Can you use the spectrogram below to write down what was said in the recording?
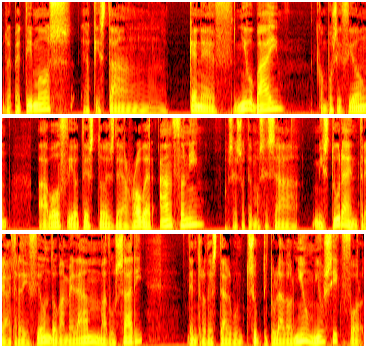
Repetimos, aquí están Kenneth Newby, composición, a voz e o texto es de Robert Anthony, pois pues eso, temos esa mistura entre a tradición do gamelán Madusari dentro deste álbum subtitulado New Music for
